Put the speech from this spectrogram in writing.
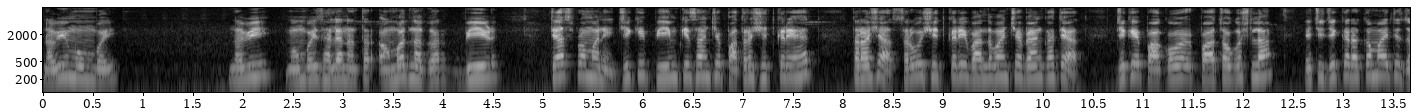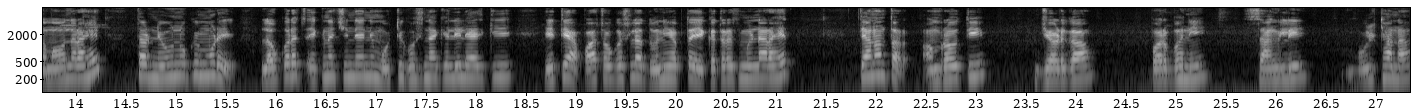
नवी मुंबई. नवी मुंबई झाल्यानंतर अहमदनगर बीड त्याचप्रमाणे जे की पी एम किसानचे पात्र शेतकरी आहेत तर अशा सर्व शेतकरी बांधवांच्या बँक खात्यात जे काही पाको पाच ऑगस्टला याची जे काही रक्कम आहे ते जमा होणार आहेत. तर निवडणुकीमुळे लवकरच एकनाथ शिंदे यांनी मोठी घोषणा केलेली आहे की येत्या पाच ऑगस्टला दोन्ही हप्ते एकत्रच मिळणार आहेत. त्यानंतर अमरावती जळगाव परभणी सांगली बुलढाणा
